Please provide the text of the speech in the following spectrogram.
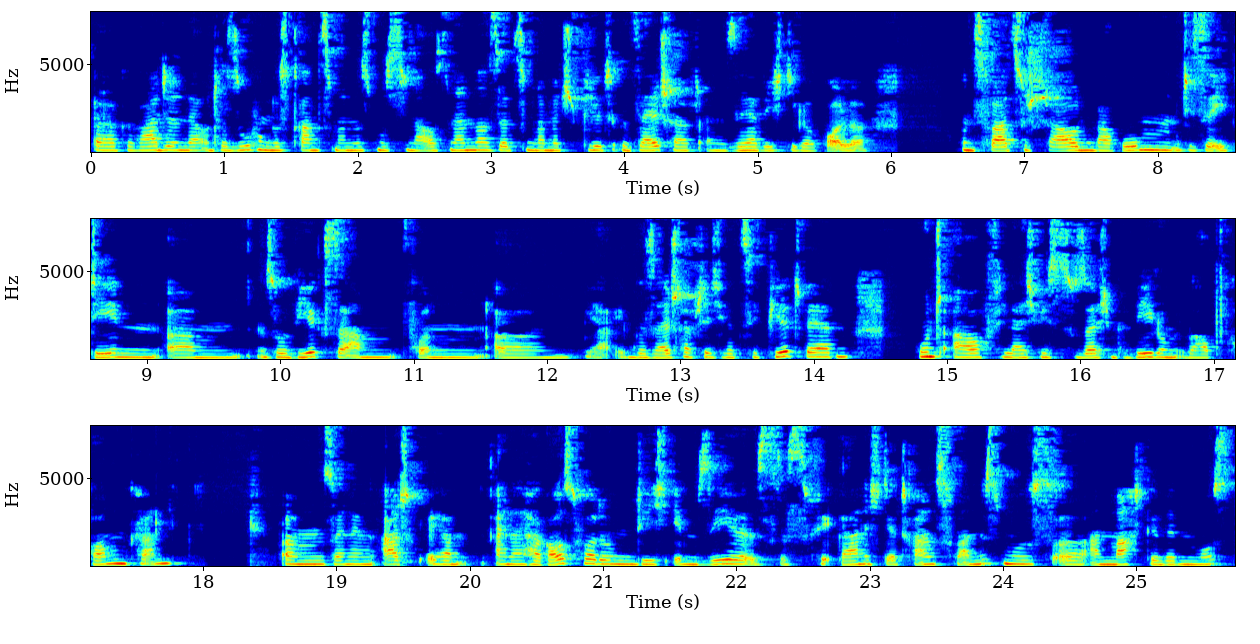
äh, gerade in der Untersuchung des Transhumanismus, in der Auseinandersetzung damit spielt die Gesellschaft eine sehr wichtige Rolle. Und zwar zu schauen, warum diese Ideen ähm, so wirksam von ähm, ja, eben gesellschaftlich rezipiert werden und auch vielleicht, wie es zu solchen Bewegungen überhaupt kommen kann. Ähm, so eine Art, ja, eine Herausforderung, die ich eben sehe, ist, dass gar nicht der Transhumanismus äh, an Macht gewinnen muss,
